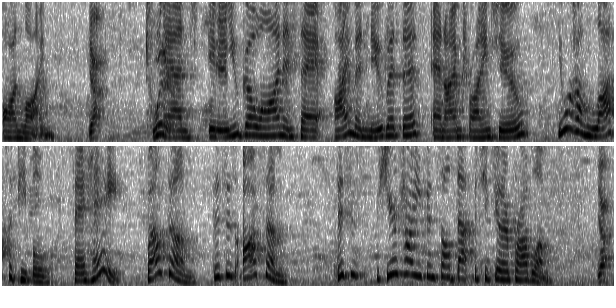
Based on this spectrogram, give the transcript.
online. Yeah, Twitter. And if you go on and say, I'm a noob at this and I'm trying to, you will have lots of people say, Hey, welcome. This is awesome. This is, here's how you can solve that particular problem. Yeah,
